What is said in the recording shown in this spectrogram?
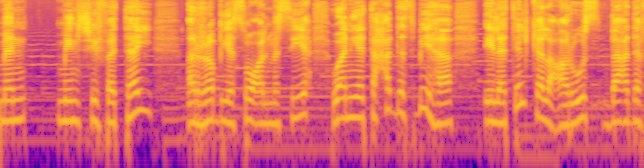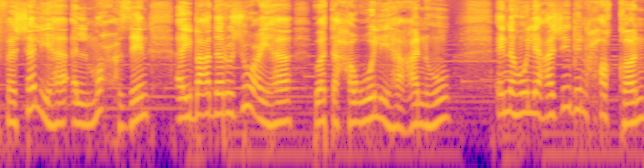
من من شفتي الرب يسوع المسيح وأن يتحدث بها إلى تلك العروس بعد فشلها المحزن أي بعد رجوعها وتحولها عنه. إنه لعجيب حقا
